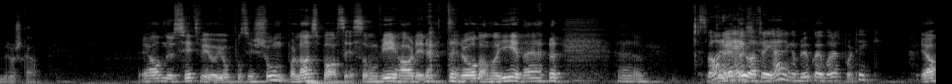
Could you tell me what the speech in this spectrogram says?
brorskap? Ja, nå sitter vi jo i opposisjon på landsbasis, om vi har de rette rådene å gi det. eh, Svaret er jo at regjeringa bruker jo vår politikk. Ja.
